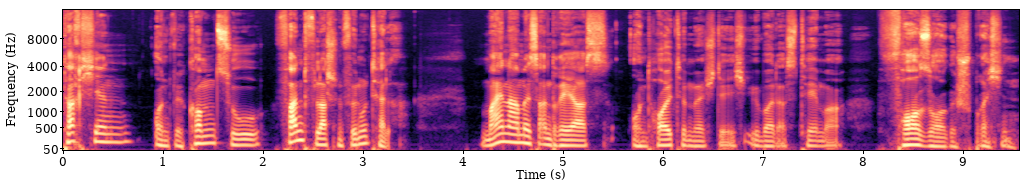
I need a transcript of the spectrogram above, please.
Tachchen und willkommen zu Pfandflaschen für Nutella. Mein Name ist Andreas und heute möchte ich über das Thema Vorsorge sprechen.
